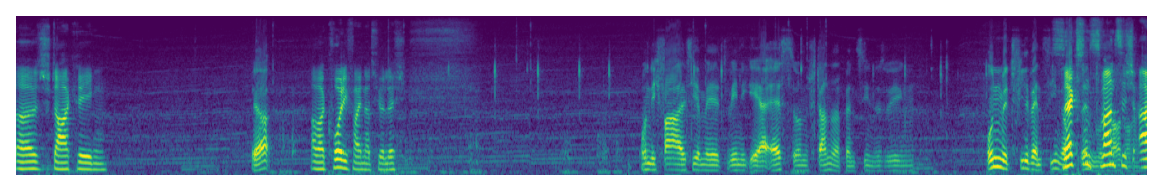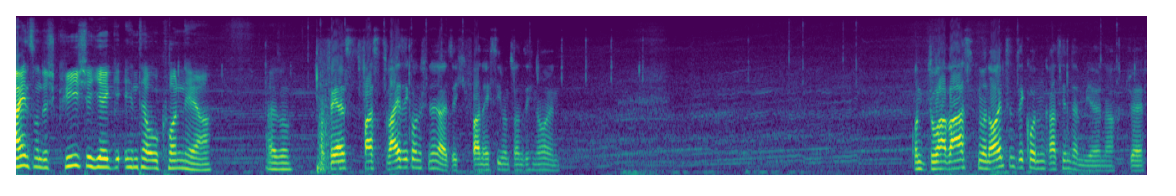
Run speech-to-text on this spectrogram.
äh, Starkregen. Ja. Aber Qualify natürlich. Und ich fahre halt hier mit wenig ERS und Standardbenzin, deswegen. Und mit viel Benzin. noch drin, muss man auch noch 26,1 und ich krieche hier hinter Ocon her. Also, Du fährst fast zwei Sekunden schneller als ich. Ich fahre nicht 27,9. Und du warst nur 19 Sekunden gerade hinter mir nach Jeff.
